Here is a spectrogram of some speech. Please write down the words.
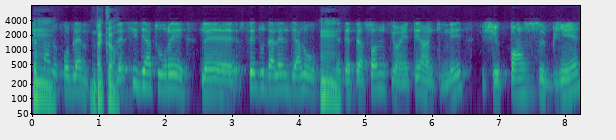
C'est ça hmm. le problème. D'accord. Les Sidia Touré, les Sédou Dalen Diallo, hmm. c'est des personnes qui ont été en Guinée. Je pense bien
